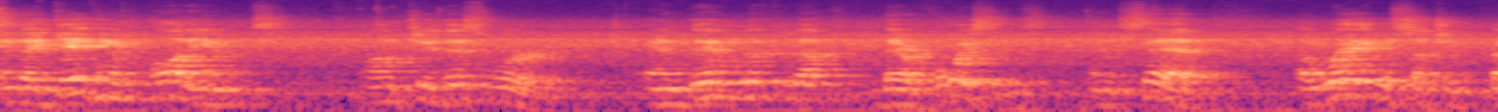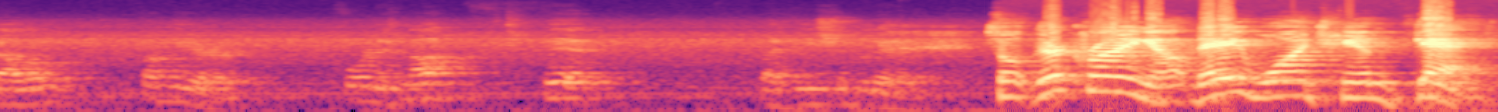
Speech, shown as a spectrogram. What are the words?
And they gave him audience unto this word, and then lifted up their voices and said, Away with such a fellow from the earth, for it is not fit that he should live. So they're crying out, they want him dead.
